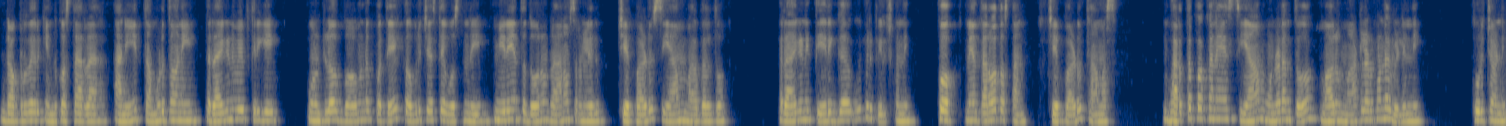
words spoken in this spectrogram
డాక్టర్ దగ్గరికి ఎందుకు వస్తారా అని తమ్ముడితోని రాగిణి వైపు తిరిగి ఒంట్లో బాగుండకపోతే కబురు చేస్తే వస్తుంది మీరే ఇంత దూరం రానవసరం లేదు చెప్పాడు శ్యామ్ మరదలతో. రాగిణి తేలిగ్గా ఊపిరి పీల్చుకుంది. పో నేను తర్వాత వస్తాను చెప్పాడు థామస్. భర్త పక్కనే శ్యామ్ ఉండడంతో మారు మాట్లాడకుండా వెళ్ళింది. కూర్చోండి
